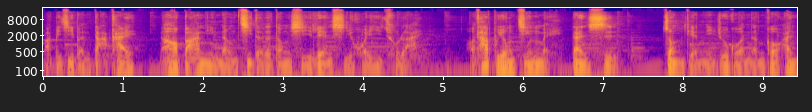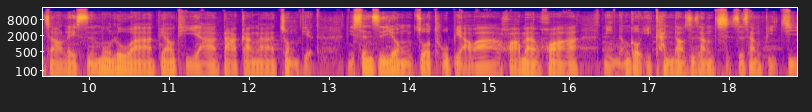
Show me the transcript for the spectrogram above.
把笔记本打开，然后把你能记得的东西练习回忆出来？哦，它不用精美，但是。重点，你如果能够按照类似目录啊、标题啊、大纲啊、重点，你甚至用做图表啊、画漫画啊，你能够一看到这张纸、这张笔记，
